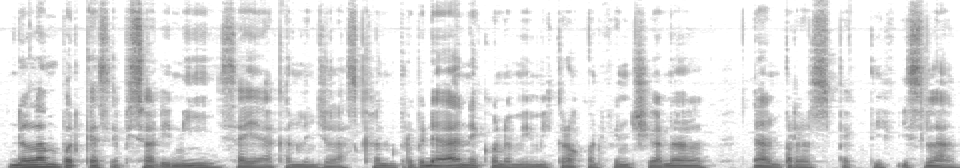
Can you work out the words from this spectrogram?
Dalam podcast episode ini, saya akan menjelaskan perbedaan ekonomi mikro konvensional dan perspektif Islam.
